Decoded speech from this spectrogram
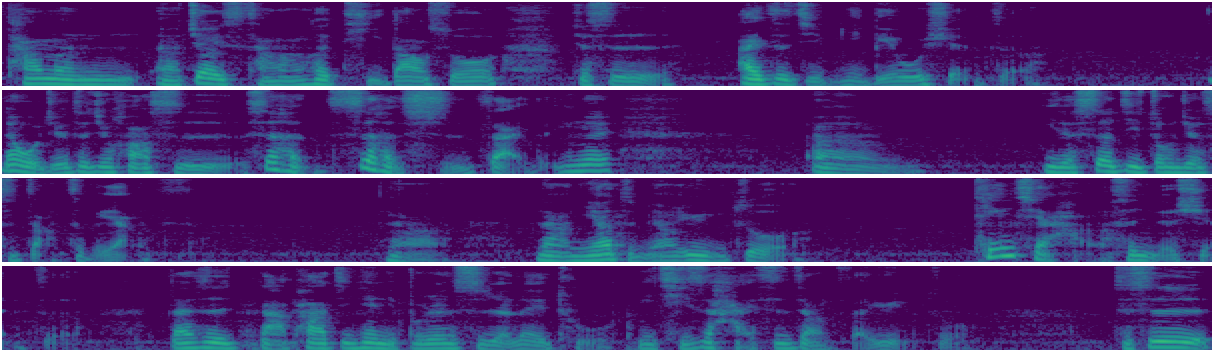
他们呃 Joyce 常常会提到说，就是爱自己，你别无选择。那我觉得这句话是是很是很实在的，因为，嗯，你的设计终究是长这个样子，那那你要怎么样运作，听起来好像是你的选择，但是哪怕今天你不认识人类图，你其实还是这样子在运作，只是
